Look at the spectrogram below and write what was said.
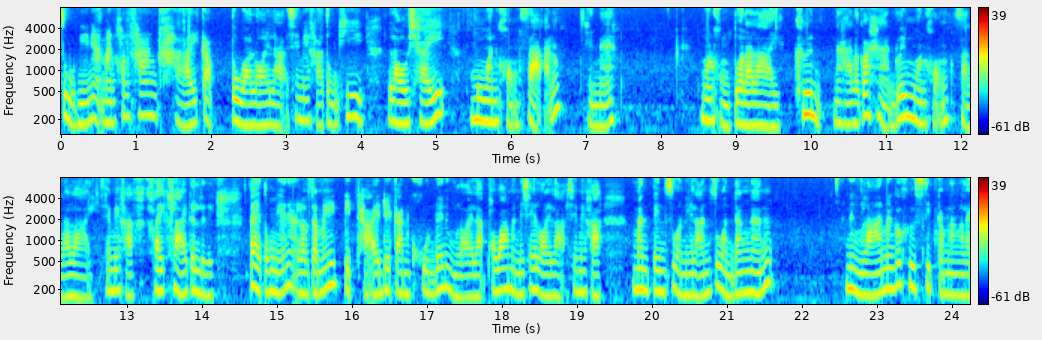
สูตรนี้เนี่ยมันค่อนข้างคล้ายกับตัวร้อยละใช่ไหมคะ ตรงที่เราใช้มวลของสารเห็นไหมมวลของตัวละลายขึ้นนะคะ แล้วก็หารด้วยมวลของสารละลายใช่ไหมคะ คล้ายๆกันเลย แต่ตรงนี้เนี่ยเราจะไม่ปิดท้ายโดยการคูณด้วย 100 ละ เพราะว่ามันไม่ใช่ร้อยละใช่ไหมคะ มันเป็นส่วนในล้านส่วนดังนั้น 1 ล้านมันก็คือ 10กำลังอะไร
